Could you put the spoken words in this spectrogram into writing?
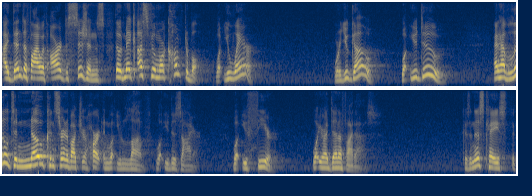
identify with our decisions that would make us feel more comfortable. What you wear, where you go, what you do, and have little to no concern about your heart and what you love, what you desire, what you fear, what you're identified as. Because in this case, the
